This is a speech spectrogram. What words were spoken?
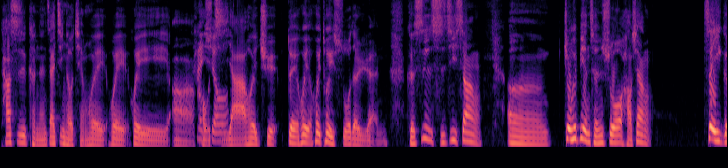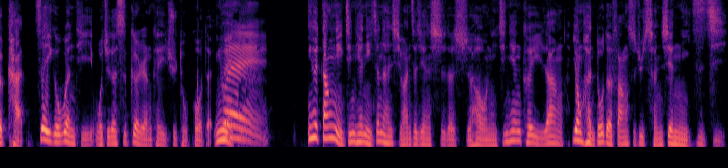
他是可能在镜头前会会会啊口急啊，会去对会会退缩的人。可是实际上，嗯，就会变成说好像。这一个坎，这一个问题，我觉得是个人可以去突破的，因为，因为当你今天你真的很喜欢这件事的时候，你今天可以让用很多的方式去呈现你自己，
